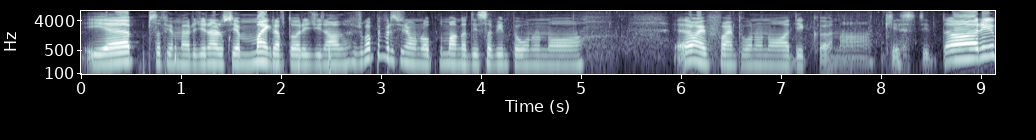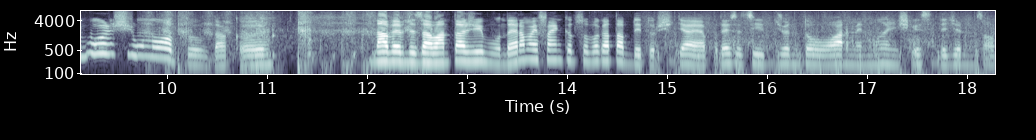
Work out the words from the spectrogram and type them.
Yep, să fie mai original, să fie Minecraft original. Jucat pe versiunea 1.8, nu m-am gândit să vin pe 1.9. Era mai fain pe 1.9, adică, na, chestii. Dar e bun și 1.8, dacă n-avem dezavantaje, e bun. Dar era mai fain că s-au băgat update-uri și de aia puteai să ții gen două arme în mâini și chestii de gen, sau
